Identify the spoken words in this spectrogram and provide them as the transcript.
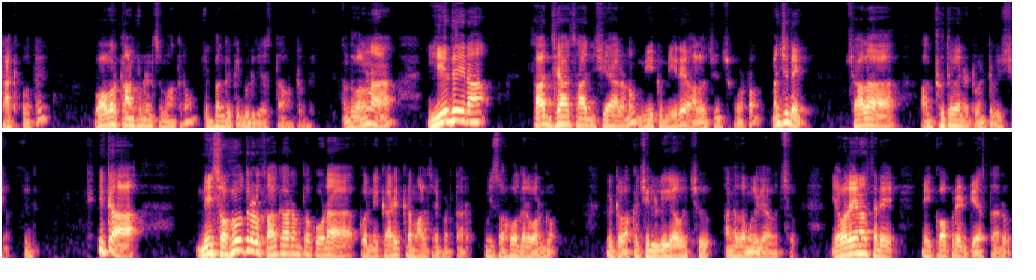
కాకపోతే ఓవర్ కాన్ఫిడెన్స్ మాత్రం ఇబ్బందికి గురి చేస్తూ ఉంటుంది. అందువలన ఏదైనా సాధ్యాసాధ్యాలను మీకు మీరే ఆలోచించుకోవటం మంచిదే. చాలా అద్భుతమైనటువంటి విషయం ఇది. ఇక మీ సహోదరుల సహకారంతో కూడా కొన్ని కార్యక్రమాలు చేపడతారు. మీ సహోదర వర్గం. ఇటు అక్క చెల్లెలు కావచ్చు అన్నదమ్ములు కావచ్చు. ఎవరైనా సరే మీ కోఆపరేట్ చేస్తారు.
